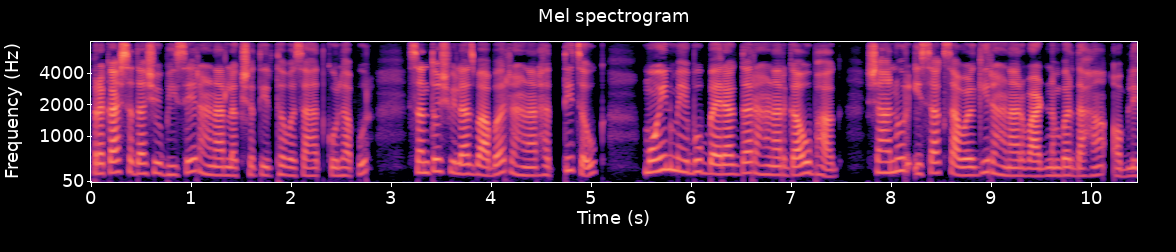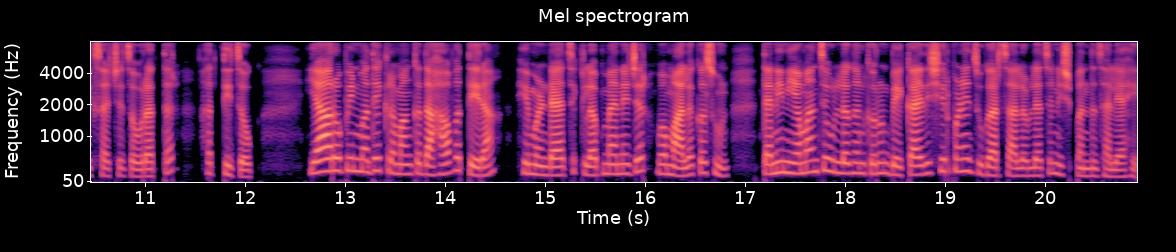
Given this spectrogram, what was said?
प्रकाश सदाशिव भिसे राहणार लक्षतीर्थ वसाहत कोल्हापूर. संतोष विलास बाबर राहणार हत्ती चौक. मोईन मेहबूब बैरागदार राहणार गाव भाग. शहानूर इसाक सावळगी राहणार वार्ड नंबर दहा ऑब्लिक सातशे चौऱ्याहत्तर हत्ती चौक. या आरोपींमध्ये क्रमांक दहा व तेरा हे मंडळाचे क्लब मॅनेजर व मालक असून त्यांनी नियमांचे उल्लंघन करून बेकायदेशीरपणे जुगार चालवल्याचे निष्पन्न झाले आहे.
